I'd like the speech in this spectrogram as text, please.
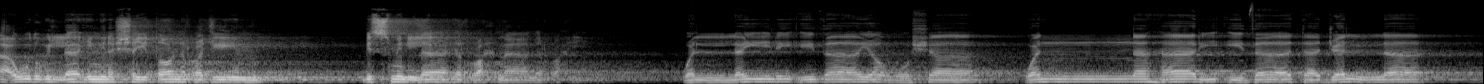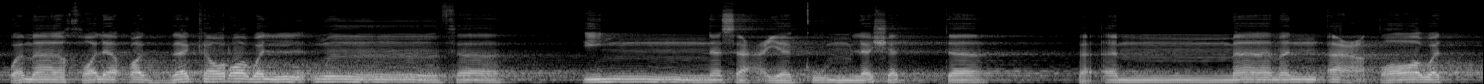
أعوذ بالله من الشيطان الرجيم. بسم الله الرحمن الرحيم. والليل إذا يغشى والنهار إذا تجلى وما خلق الذكر والأنثى إن سعيكم لشتى فأما من أعطى واتقى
